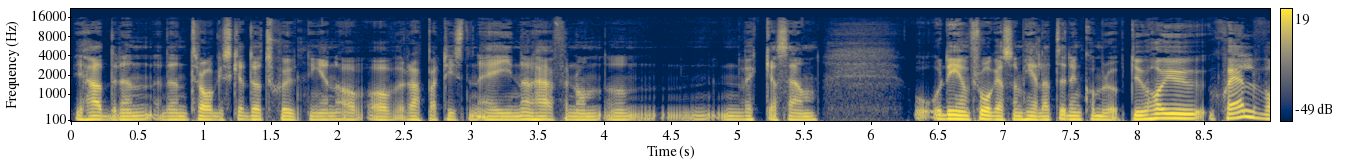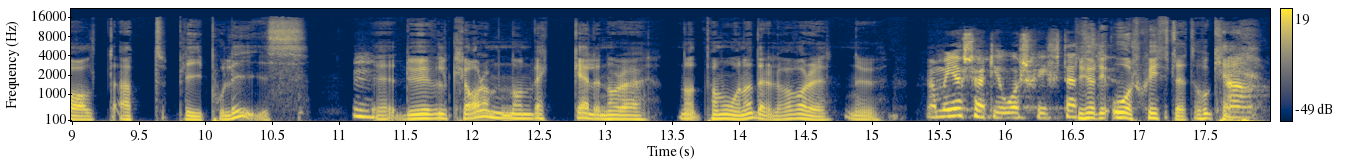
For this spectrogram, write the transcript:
Vi hade den, den tragiska dödsskjutningen av, av rapartisten Einar här för någon, någon vecka sedan. Och det är en fråga som hela tiden kommer upp. Du har ju själv valt att bli polis. Mm. Eh, du är väl klar om någon vecka eller några, något par månader eller vad var det nu? Ja men jag kör till årsskiftet. Du kör till årsskiftet, okej. Okay. Ja.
